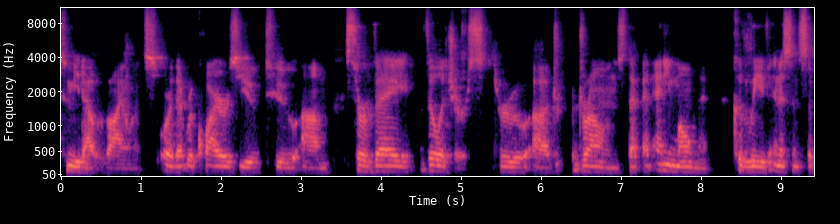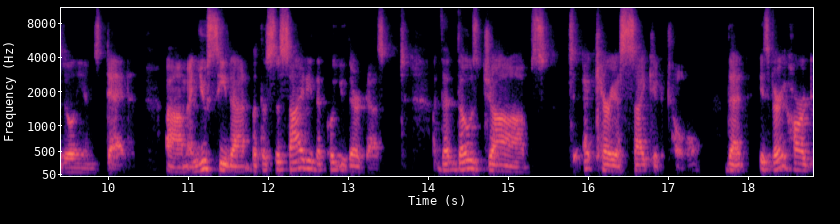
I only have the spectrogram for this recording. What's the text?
to mete out violence or that requires you to um, survey villagers through uh, drones that at any moment could leave innocent civilians dead. Um, and you see that, but the society that put you there doesn't. That those jobs uh, carry a psychic toll that is very hard,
